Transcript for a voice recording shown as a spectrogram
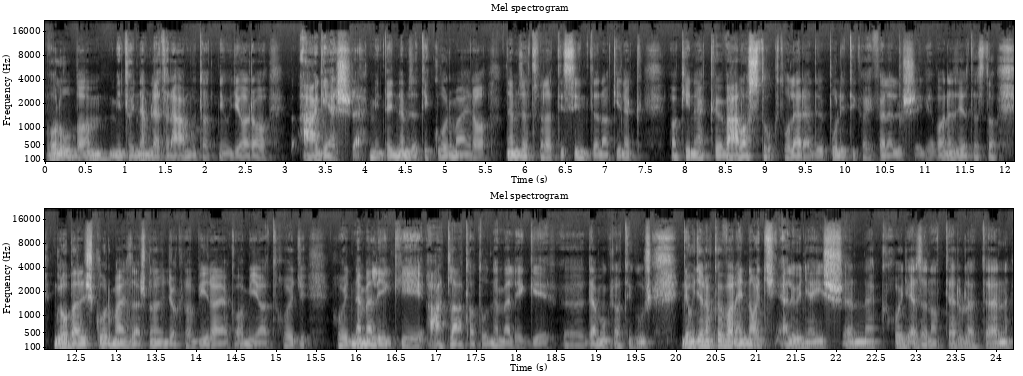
Valóban, mint hogy nem lehet rámutatni ugye arra ágesre, mint egy nemzeti kormányra, nemzetfeletti szinten, akinek, akinek választóktól eredő politikai felelőssége van. Ezért ezt a globális kormányzást nagyon gyakran bírálják amiatt, hogy, hogy nem eléggé átlátható, nem eléggé demokratikus, de ugyanakkor van egy nagy előnye is ennek, hogy ezen a területen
